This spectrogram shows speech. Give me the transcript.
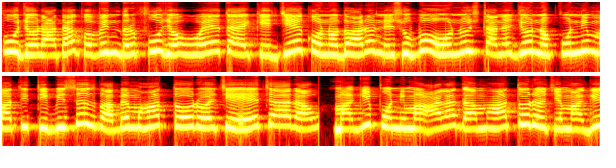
পুজো, রাধা গোবিন্দর পুজো হয়ে থাকে। যে কোনো ধরনের শুভ অনুষ্ঠানের জন্য পূর্ণিমা তিথি বিশেষভাবে মাহাত্ম রয়েছে। এছাড়াও মাঘী পূর্ণিমা আলাদা মাহাত্ম রয়েছে। মাঘী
